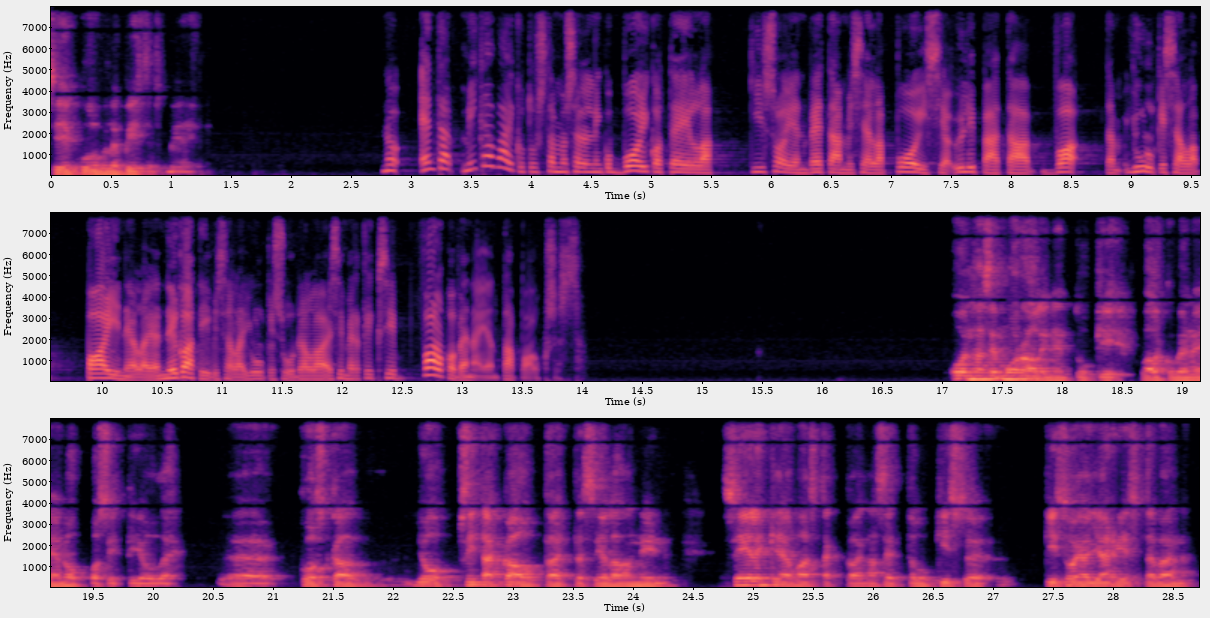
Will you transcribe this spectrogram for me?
siihen kuuluville bisnesmiehille. No entä mikä vaikutus tämmöisellä niin kuin boikoteilla, kisojen vetämisellä pois ja ylipäätään va- julkisella paineella ja negatiivisella julkisuudella esimerkiksi valko tapauksessa? Onhan se moraalinen tuki valko oppositiolle, koska jo sitä kautta, että siellä on niin selkeä vastakkainasettelu kiso, kisoja järjestävän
